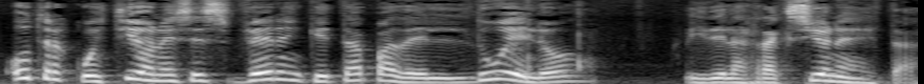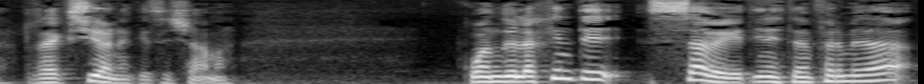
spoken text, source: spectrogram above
Otras cuestiones es ver en qué etapa del duelo y de las reacciones está. Reacciones que se llama. Cuando la gente sabe que tiene esta enfermedad,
